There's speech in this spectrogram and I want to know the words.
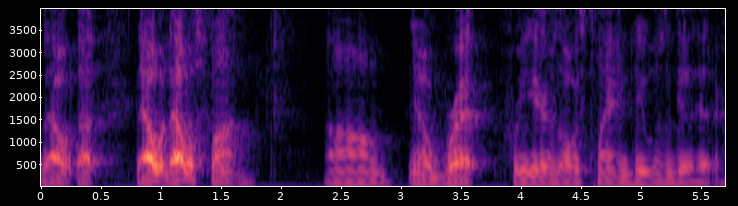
that that that that was fun. Um, you know, Brett for years always claimed he was a good hitter,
